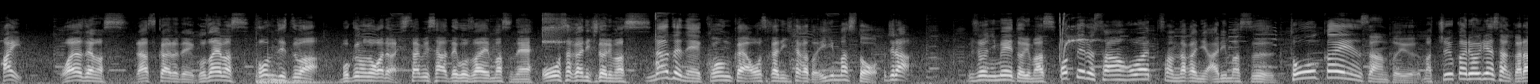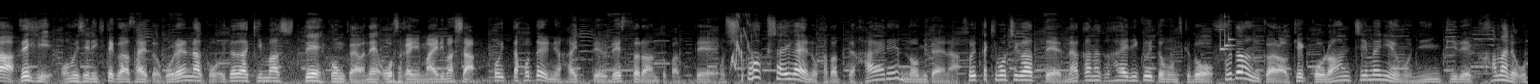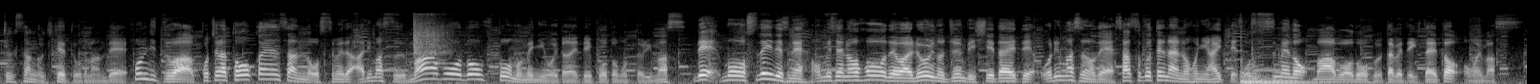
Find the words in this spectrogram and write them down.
はい。おはようございます。ラスカルでございます。本日は僕の動画では久々でございますね。大阪に来ております。なぜね今回大阪に来たかと言いますとこちら後ろに見えております。ホテルサンホワイトさんの中にあります東華園さんという、まあ、中華料理屋さんからぜひお店に来てくださいとご連絡をいただきまして今回はね大阪に参りました。こういったホテルに入ってるレストランとかって宿泊者以外の方って入れんのみたいなそういった気持ちがあってなかなか入りにくいと思うんですけど普段から結構ランチメニューも人気でかなりお客さんが来てるってことなんで本日はこちら東華園さんのおすすめであります麻婆豆腐等のメニューをいただいていこうと思っております。でもうすでにですねお店の方ではは料理の準備していただいておりますので早速店内の方に入っておすすめの麻婆豆腐食べていきたいと思います。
